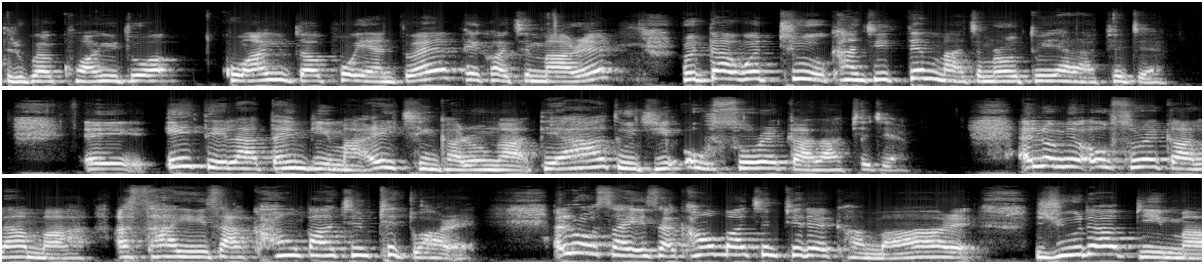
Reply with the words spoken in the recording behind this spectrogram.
သူတို့ကခွန်အားယူတော့ခွန်အားယူတော့ဖို့ရန်အတွက်ဖိတ်ခေါ်ချင်ပါတယ်။ရူတာဝတ္ထုအခန်းကြီး1မှာကျွန်တော်တို့တွေ့ရတာဖြစ်တယ်။အဲအေးတေလာတိုင်းပြည်မှာအဲ့ချိန်ခါတော့ကတရားသူကြီးအုပ်ဆိုးတဲ့ကာလဖြစ်တယ် အဲ့လိုမျိုးအုပ်ဆိုးတဲ့ကာလမှာအစာရေစာခေါင်းပါခြင်းဖြစ်သွားတယ်အဲ့လိုအစာရေစာခေါင်းပါခြင်းဖြစ်တဲ့အခါမှာတဲ့ယူဒပြည်မှာ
